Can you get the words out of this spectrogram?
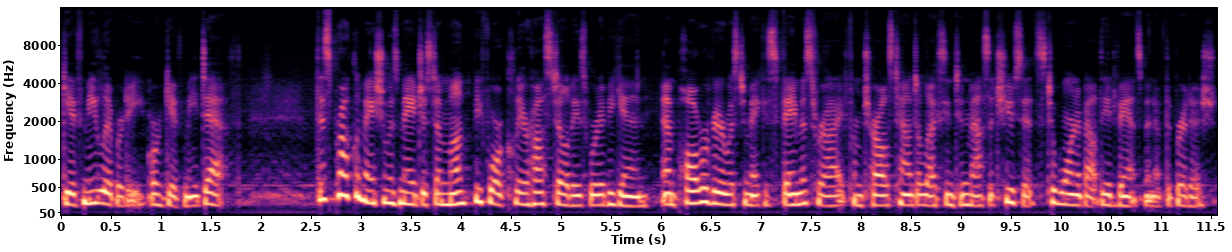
give me liberty or give me death. This proclamation was made just a month before clear hostilities were to begin, and Paul Revere was to make his famous ride from Charlestown to Lexington, Massachusetts, to warn about the advancement of the British.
